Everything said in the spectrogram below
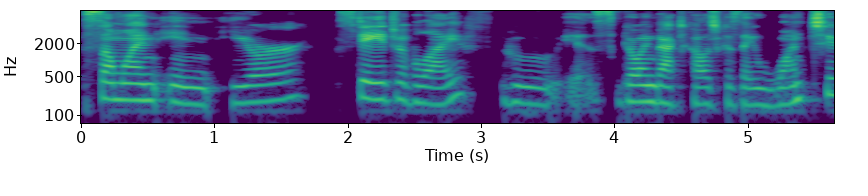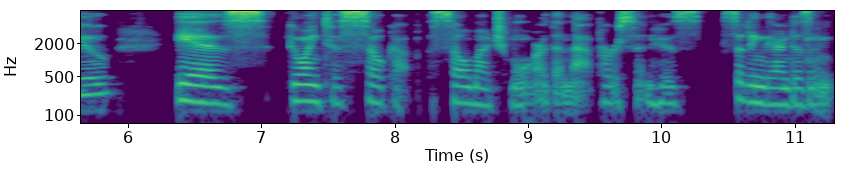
Someone in your stage of life who is going back to college because they want to is going to soak up so much more than that person who's sitting there and doesn't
